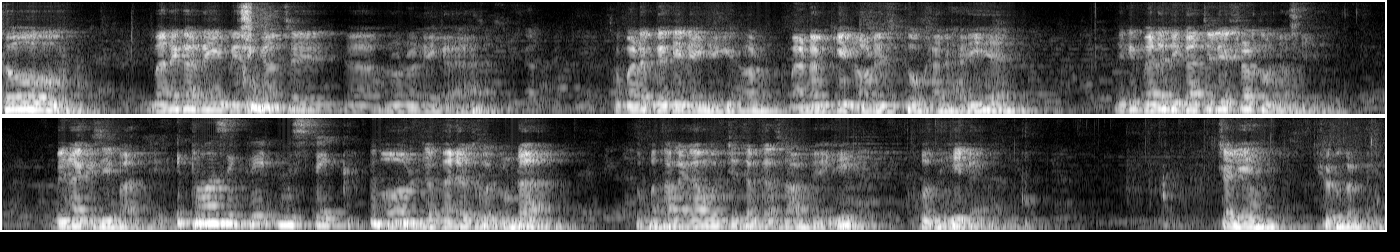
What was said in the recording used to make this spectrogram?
तो मैंने कहा नहीं मेरे ख्याल से उन्होंने नहीं गाया है। तो मैडम कहती नहीं नहीं और मैडम की नॉलेज तो खैर है ही है लेकिन मैंने दिखा चलिए शर्त हो जाती है बिना किसी बात के. It was a great mistake और जब मैंने उसको ढूंढा तो पता लगा वो चित्रकर साहब ने ही खुद ही गया चलिए शुरू करते हैं।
